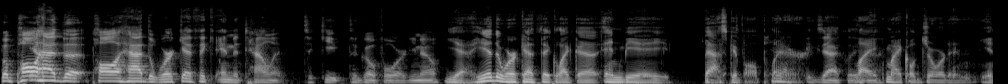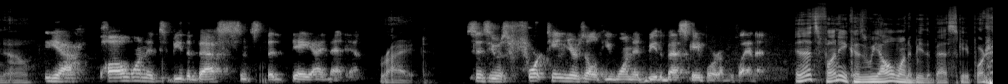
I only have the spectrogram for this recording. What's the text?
But Paul had the Paul had the work ethic and the talent to keep to go forward. You know Yeah, he had the work ethic like a NBA basketball player. exactly. Like Michael Jordan, you know. Yeah. Paul wanted to be the best since the day I met him. Right. Since he was 14 years old, he wanted to be the best skateboarder on the planet. And that's funny because we all want to be the best skateboarder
